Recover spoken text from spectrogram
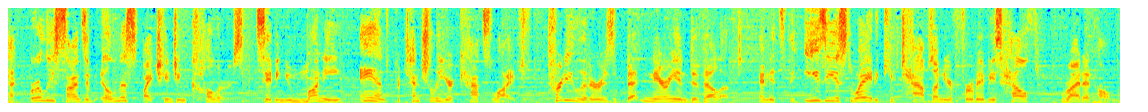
detect early signs of illness by changing colors, saving you money and potentially your cat's life. Pretty Litter is veterinarian developed, and it's the easiest way to keep tabs on your fur baby's health right at home.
